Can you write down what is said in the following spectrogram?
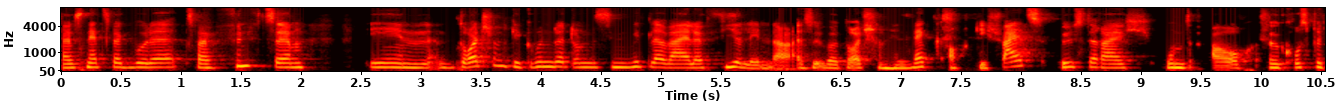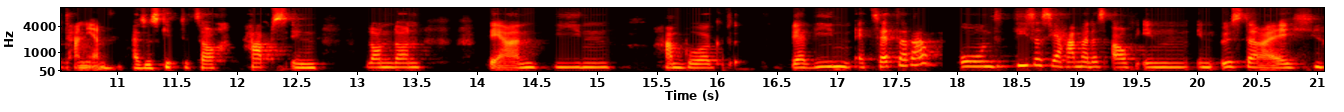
als Netzwerk wurde 2015 in Deutschland gegründet und es sind mittlerweile vier Länder, also über Deutschland hinweg, auch die Schweiz, Österreich und auch äh, Großbritannien. Also es gibt jetzt auch Hubs in London, Bern, Wien, Hamburg, Berlin etc. Und dieses Jahr haben wir das auch in, in Österreich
